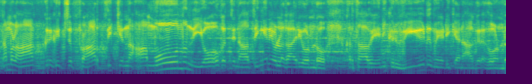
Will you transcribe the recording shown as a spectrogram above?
നമ്മൾ ആഗ്രഹിച്ച് പ്രാർത്ഥിക്കുന്ന ആ മൂന്ന് നിയോഗത്തിനകത്ത് ഇങ്ങനെയുള്ള കാര്യമുണ്ടോ? കർത്താവ് എനിക്കൊരു വീട് മേടിക്കാൻ ആഗ്രഹമുണ്ട്.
